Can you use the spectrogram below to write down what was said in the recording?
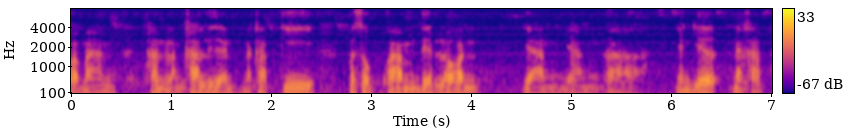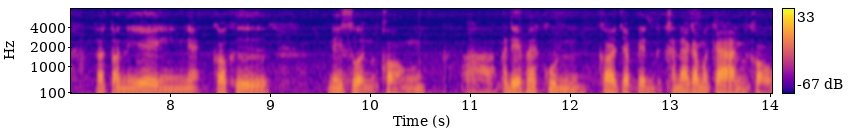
ประมาณพันหลังคาเรือนนะครับ ที่ประสบความเดือดร้อนอย่างอย่างออย่างเยอะนะครับแล้วตอนนี้เองเนี่ยก็คือในส่วนของอพระเดชพระคุณก็จะเป็นคณะกรรมการของ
